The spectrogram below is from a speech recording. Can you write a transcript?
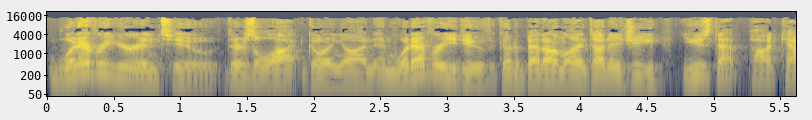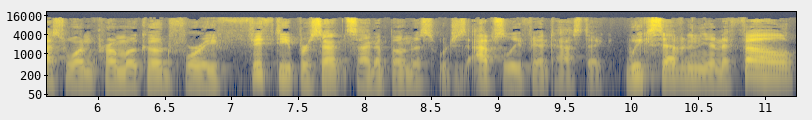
whatever you're into, there's a lot going on. And whatever you do, if you go to betonline.ag, use that podcast one promo code for a 50% sign up bonus, which is absolutely fantastic. Week seven in the NFL,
